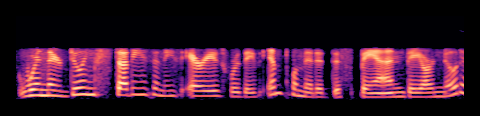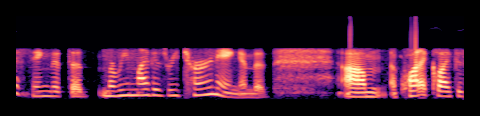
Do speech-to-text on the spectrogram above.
when they're doing studies in these areas where they've implemented this ban, they are noticing that the marine life is returning and the um, aquatic life is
